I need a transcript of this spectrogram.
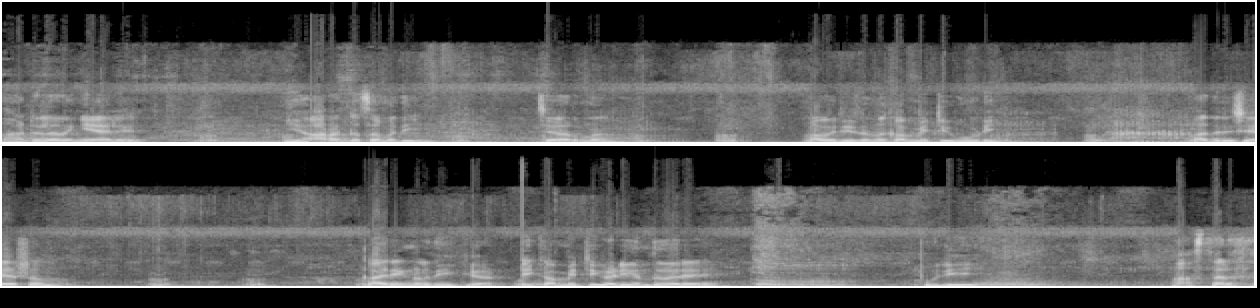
നാട്ടിലിറങ്ങിയാൽ ഈ ആറംഗ സമിതി ചേർന്ന് അവരിരുന്ന് കമ്മിറ്റി കൂടി അതിനുശേഷം കാര്യങ്ങൾ നീക്കുകയാണ്. ഈ കമ്മിറ്റി കഴിയുന്നതുവരെ പുലി ആ സ്ഥലത്ത്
